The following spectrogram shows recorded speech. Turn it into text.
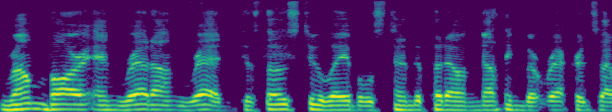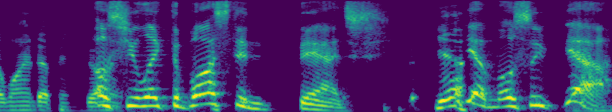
rum bar and red on red because those two labels tend to put out nothing but records i wind up enjoying Oh, so you like the Boston bands? Yeah. yeah, mostly. Yeah,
